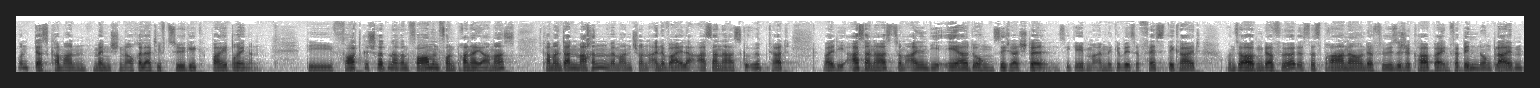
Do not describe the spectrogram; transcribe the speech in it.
und das kann man Menschen auch relativ zügig beibringen. Die fortgeschritteneren Formen von Pranayamas kann man dann machen, wenn man schon eine Weile Asanas geübt hat weil die Asanas zum einen die Erdung sicherstellen. Sie geben einem eine gewisse Festigkeit und sorgen dafür, dass das Prana und der physische Körper in Verbindung bleiben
